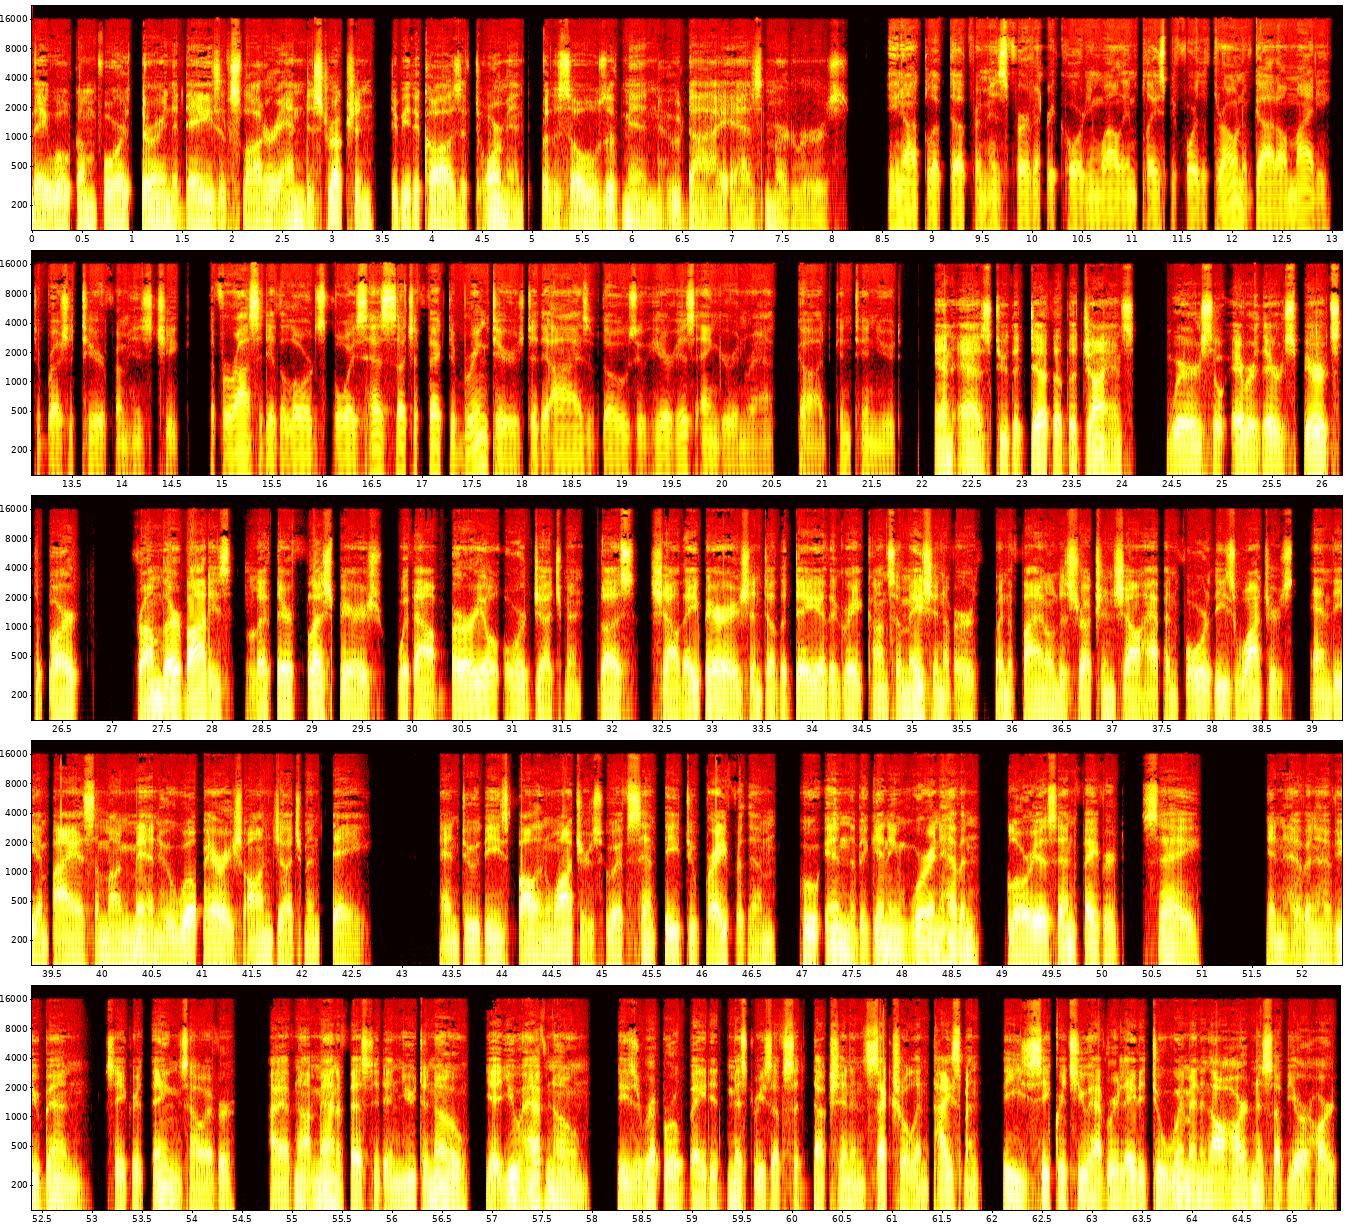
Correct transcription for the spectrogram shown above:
They will come forth during the days of slaughter and destruction to be the cause of torment for the souls of men who die as murderers. Enoch looked up from his fervent recording while in place before the throne of God Almighty to brush a tear from his cheek. The ferocity of the Lord's voice has such effect to bring tears to the eyes of those who hear his anger and wrath. God continued, And as to the death of the giants, wheresoever their spirits depart, from their bodies, let their flesh perish without burial or judgment. Thus shall they perish until the day of the great consummation of earth, when the final destruction shall happen for these watchers, and the impious among men who will perish on judgment day. And to these fallen watchers who have sent thee to pray for them, who in the beginning were in heaven, glorious and favored, say, In heaven have you been. Secret things, however, I have not manifested in you to know, yet you have known. These reprobated mysteries of seduction and sexual enticement, these secrets you have related to women in the hardness of your heart,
